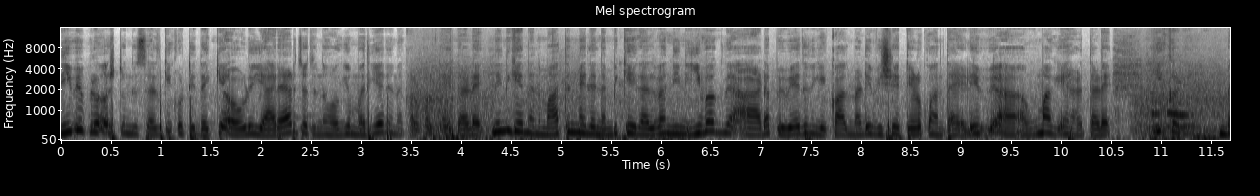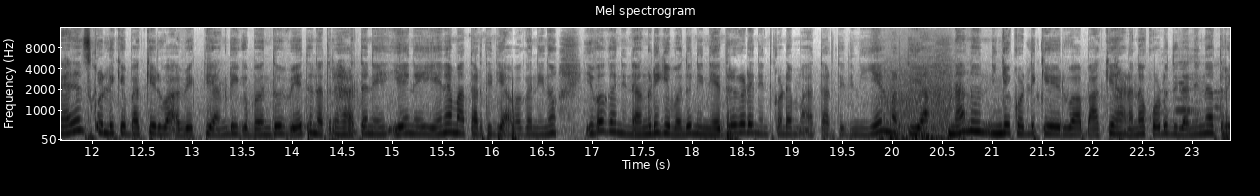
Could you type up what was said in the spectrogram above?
ನೀವಿಬ್ಬರು ಅಷ್ಟೊಂದು ಸಲ್ಕಿ ಕೊಟ್ಟಿದ್ದಕ್ಕೆ ಅವಳು ಯಾರ್ಯಾರ ಜೊತೆನೂ ಹೋಗಿ ಮರ್ಯಾದೆನ ಕಳ್ಕೊಳ್ತಾ ಇದ್ದಾಳೆ. ನಿನಗೆ ನನ್ನ ಮಾತಿನ ಮೇಲೆ ನಂಬಿಕೆ ಇಲ್ಲ ಅಲ್ವಾ? ನೀನು ಇವಾಗಲೇ ಆ ಅಡಪ ವೇದನಿಗೆ ಕಾಲ್ ಮಾಡಿ ವಿಷಯ ತಿಳ್ಕೊ ಅಂತ ಹೇಳಿ ಉಮಾಗೆ ಹೇಳ್ತಾಳೆ. ಈ ಕಡೆ ಬ್ಯಾಲೆನ್ಸ್ ಕೊಡಲಿಕ್ಕೆ ಬಾಕಿ ಇರುವ ಆ ವ್ಯಕ್ತಿ ಅಂಗಡಿಗೆ ಬಂದು ವೇದನ ಹತ್ರ ಹೇಳ್ತಾನೆ, ಏನೇ ಏನೇ ಮಾತಾಡ್ತಿದ್ಯಾ ಅವಾಗ ನೀನು? ಇವಾಗ ನಿನ್ನ ಅಂಗಡಿಗೆ ಬಂದು ನಿನ್ನ ಎದುರುಗಡೆ ನಿಂತ್ಕೊಂಡೆ ಮಾತಾಡ್ತಿದ್ದೀನಿ. ಏನು ಮಾಡ್ತೀಯಾ? ನಾನು ನಿಂಗೆ ಕೊಡಲಿಕ್ಕೆ ಇರುವ ಬಾಕಿ ಹಣನ ಕೊಡೋದಿಲ್ಲ. ನಿನ್ನ ಹತ್ರ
